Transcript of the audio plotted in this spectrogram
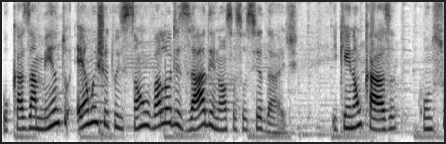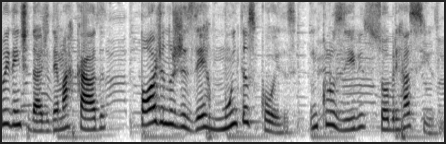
o casamento é uma instituição valorizada em nossa sociedade. E quem não casa, com sua identidade demarcada, pode nos dizer muitas coisas, inclusive sobre racismo.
